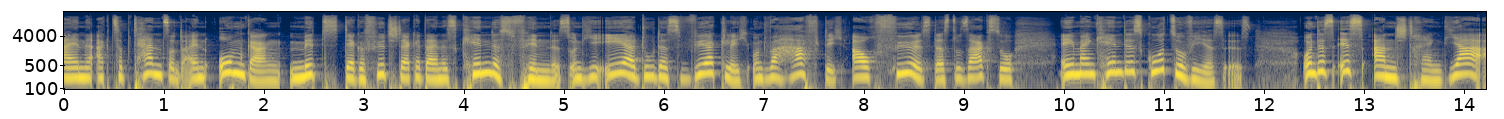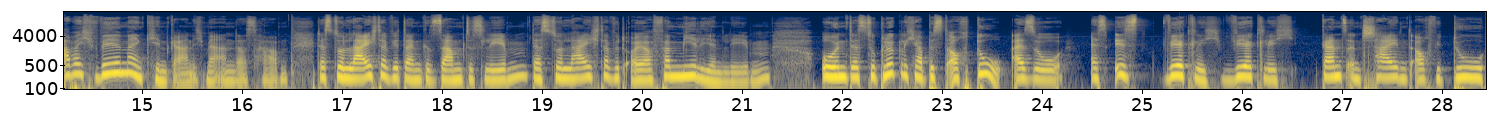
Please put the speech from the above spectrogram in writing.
eine Akzeptanz und einen Umgang mit der Gefühlsstärke deines Kindes findest und je eher du das wirklich und wahrhaftig auch fühlst, dass du sagst so, ey, mein Kind ist gut so wie es ist. Und es ist anstrengend, ja, aber ich will mein Kind gar nicht mehr anders haben. Desto leichter wird dein gesamtes Leben, desto leichter wird euer Familienleben und desto glücklicher bist auch du. Also es ist wirklich, wirklich ganz entscheidend, auch wie du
